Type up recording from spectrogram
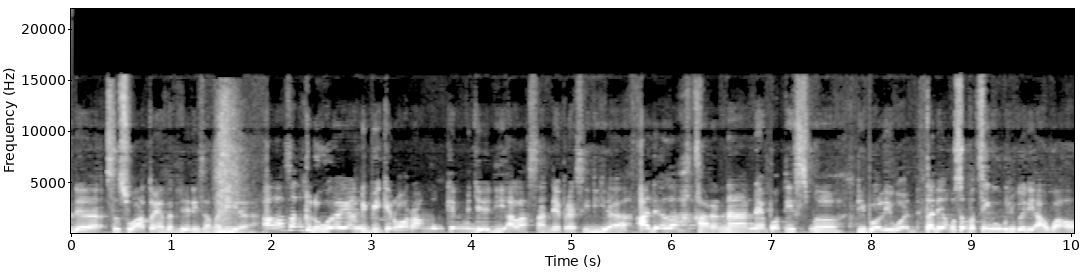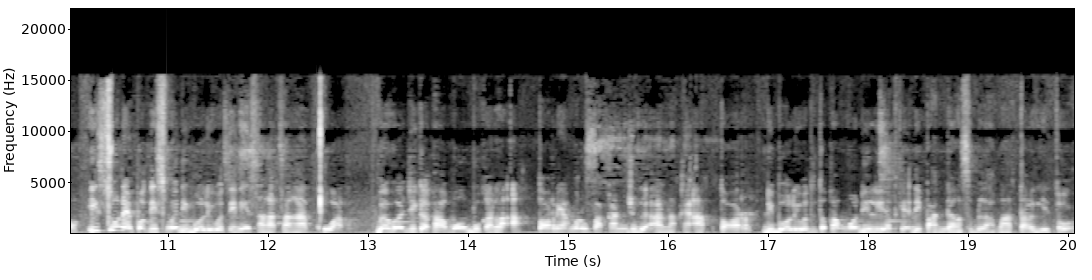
ada sesuatu yang terjadi sama dia Alasan kedua yang dipikir orang mungkin menjadi alasan depresi dia adalah karena nepotisme di Bollywood. Tadi aku sempat singgung juga di awal, isu nepotisme di Bollywood ini sangat-sangat kuat bahwa jika kamu bukanlah aktor yang merupakan juga anaknya aktor di Bollywood itu kamu dilihat kayak dipandang sebelah mata gitu.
